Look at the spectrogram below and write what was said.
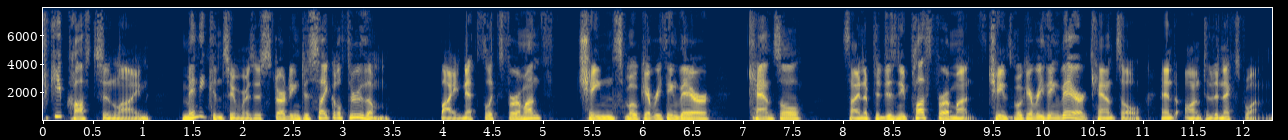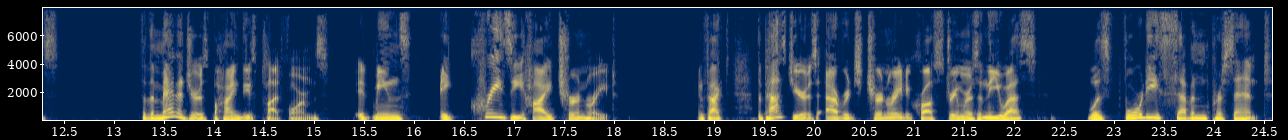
To keep costs in line, many consumers are starting to cycle through them. Buy Netflix for a month, chain smoke everything there, cancel, sign up to Disney Plus for a month, chain smoke everything there, cancel, and on to the next ones. For the managers behind these platforms, it means a crazy high churn rate. In fact, the past year's average churn rate across streamers in the US was 47%.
